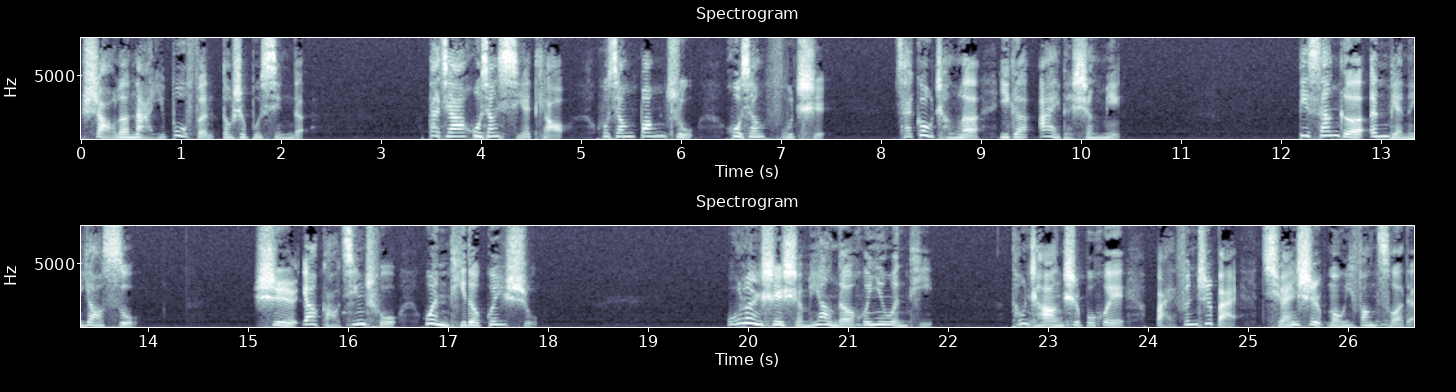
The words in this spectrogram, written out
少了哪一部分都是不行的。大家互相协调，互相帮助。互相扶持，才构成了一个爱的生命。第三个恩典的要素，是要搞清楚问题的归属。无论是什么样的婚姻问题，通常是不会百分之百全是某一方错的。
